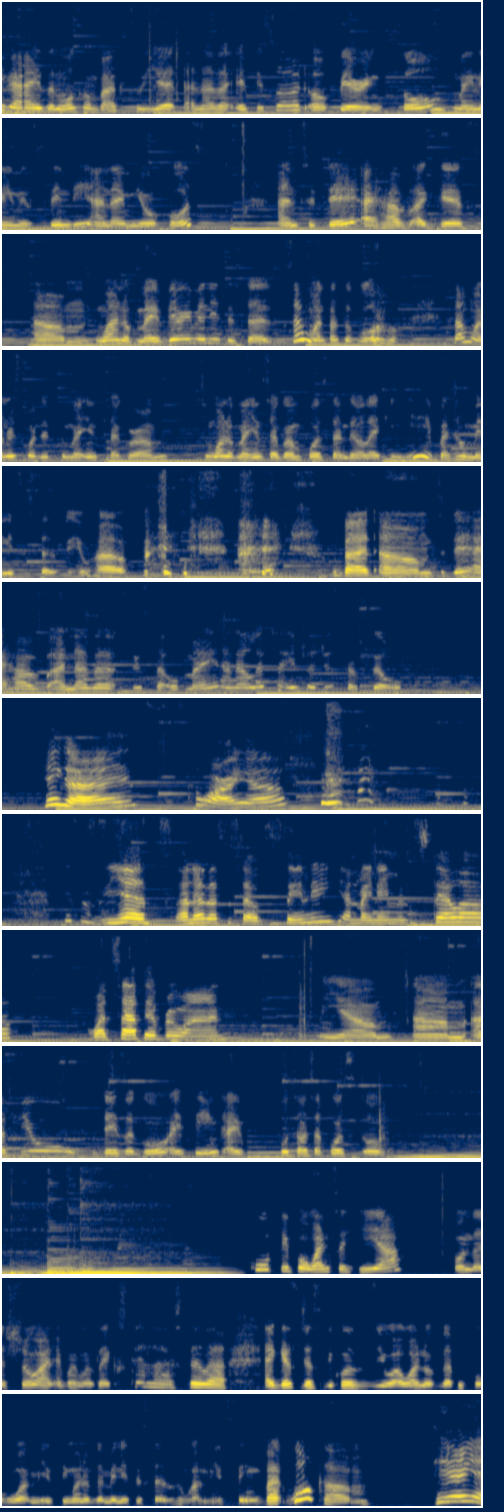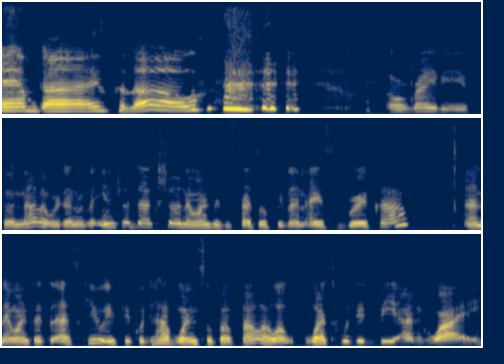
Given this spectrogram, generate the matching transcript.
Hi, guys, and welcome back to yet another episode of Baring Souls. My name is Cindy, and I'm your host. And today I have a guest, um, one of my very many sisters. Someone, first of all, someone responded to my Instagram, to one of my Instagram posts, and they were like, "Yeah, but how many sisters do you have?" but um, today I have another sister of mine, and I'll let her introduce herself. Hey guys, how are you? this is yet another sister of Cindy, and my name is Stella. What's up, everyone? Yeah, um, a few days ago, I think I put out a post of who people want to hear on the show and everyone was like stella stella. I guess just because you are one of the people who are missing one of the many sisters who are missing. But welcome. Here I am, guys. Hello. alrighty. So now that we're done with the introduction i wanted to start off with an icebreaker. And i wanted to ask you if you could have one superpower what, what would it be and why?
